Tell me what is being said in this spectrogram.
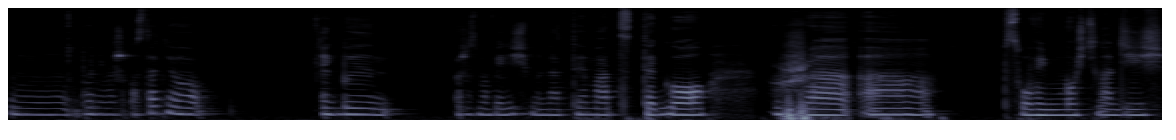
Mm, ponieważ ostatnio jakby rozmawialiśmy na temat tego, że w słowie miłości na dziś,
